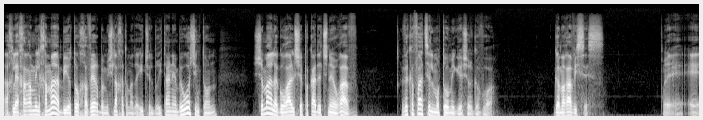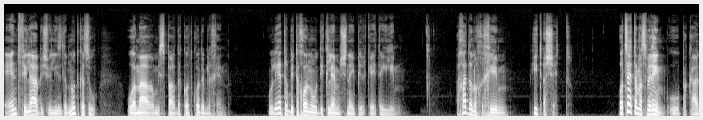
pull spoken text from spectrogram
אך לאחר המלחמה, בהיותו חבר במשלחת המדעית של בריטניה בוושינגטון, שמע על הגורל שפקד את שני הוריו, וקפץ אל מותו מגשר גבוה. גם הרב היסס. אין תפילה בשביל הזדמנות כזו, הוא אמר מספר דקות קודם לכן. וליתר ביטחון הוא דקלם שני פרקי תהילים. אחד הנוכחים התעשת. הוצא את המסמרים, הוא פקד,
